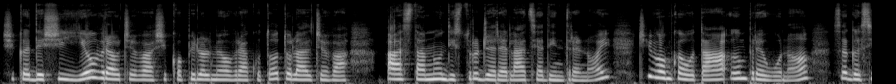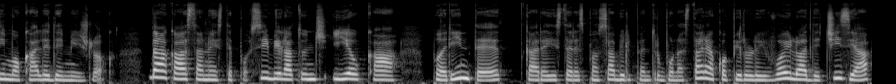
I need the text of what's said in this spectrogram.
și că deși eu vreau ceva și copilul meu vrea cu totul altceva, asta nu distruge relația dintre noi, ci vom căuta împreună să găsim o cale de mijloc. Dacă asta nu este posibil, atunci eu ca părinte care este responsabil pentru bunăstarea copilului, voi lua decizia,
